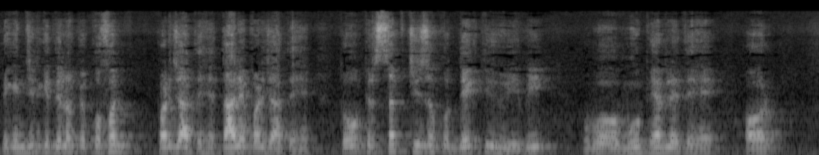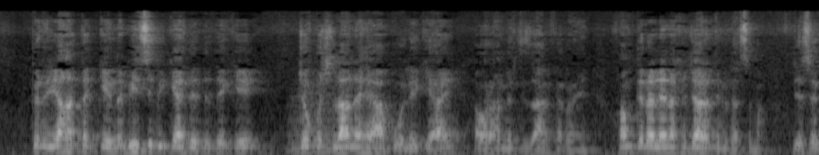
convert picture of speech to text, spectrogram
لیکن جن کے دلوں پہ کفل پڑ جاتے ہیں، تالے پڑ جاتے ہیں، تو وہ پھر سب چیزوں کو دیکھتی ہوئی بھی وہ منہ پھیر لیتے ہیں اور پھر یہاں تک کہ نبی سے بھی کہہ دیتے تھے کہ جو کچھ لانا ہے آپ وہ لے کے آئے اور ہم انتظار کر رہے ہیں۔ ہم تیرا لینا خجارت من السما جیسے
